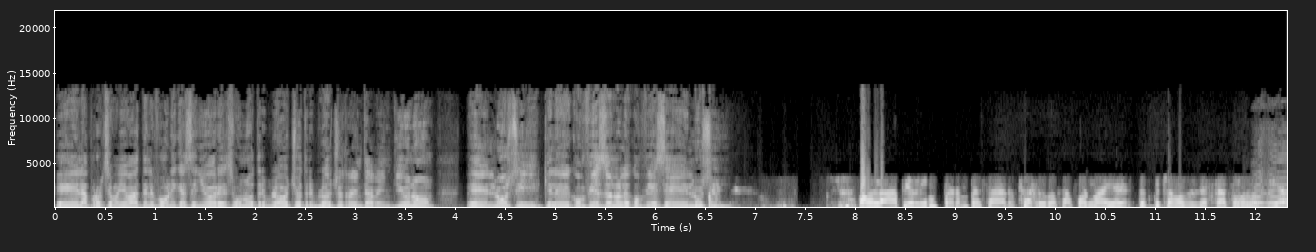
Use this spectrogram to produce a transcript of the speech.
Eh, la próxima llamada telefónica, señores, 1 888 3021 eh, Lucy, que le confiese o no le confiese, Lucy. Hola, Piolín. Para empezar, saludos a Fort Myers. Te escuchamos desde acá todos los días.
